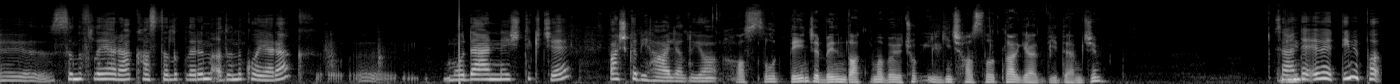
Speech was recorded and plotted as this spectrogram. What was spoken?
e, sınıflayarak, hastalıkların adını koyarak e, modernleştikçe başka bir hal alıyor. Hastalık deyince benim de aklıma böyle çok ilginç hastalıklar geldi Didemciğim. Sen de evet değil mi? Pa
